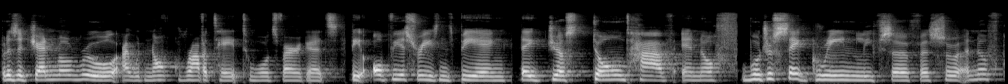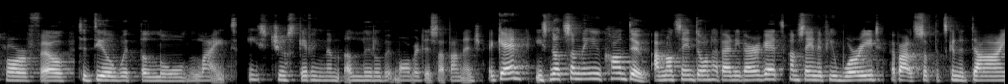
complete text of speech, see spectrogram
But as a general rule, I would not gravitate towards variegates. The obvious reasons being they just don't have enough, we'll just say green leaf surface, so enough chlorophyll to deal with the low light. He's just giving them a little bit more of a disadvantage. Again, it's not something you can't do. I'm not saying don't have any variegates. I'm saying if you worried about stuff that's going to die,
